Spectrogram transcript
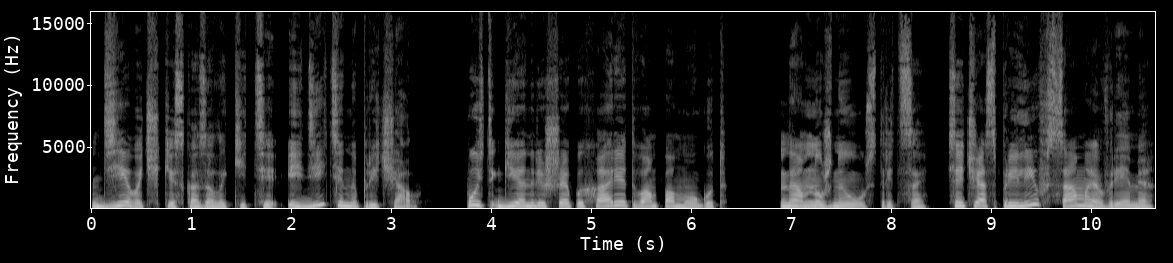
«Девочки», — сказала Китти, — «идите на причал. Пусть Генри, Шеп и Харриет вам помогут. Нам нужны устрицы. Сейчас прилив — самое время».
